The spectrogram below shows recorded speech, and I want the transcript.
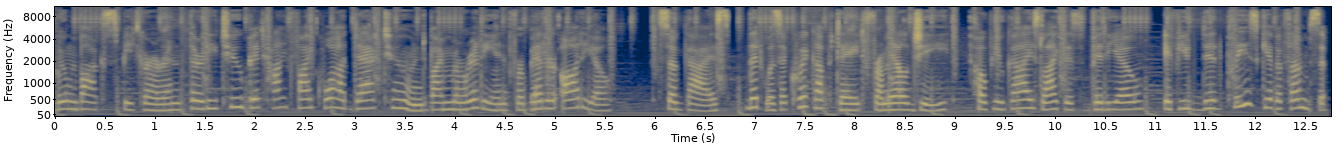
boombox speaker and 32-bit hi-fi quad DAC tuned by Meridian for better audio. So guys, that was a quick update from LG, hope you guys liked this video, if you did please give a thumbs up,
